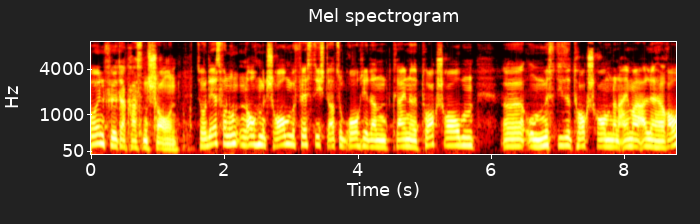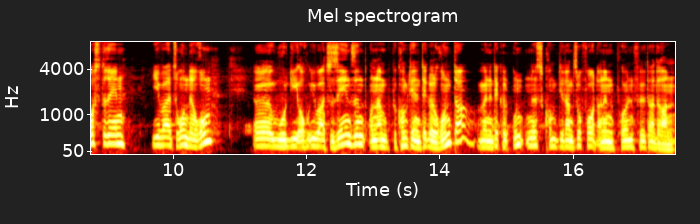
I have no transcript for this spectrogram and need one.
Pollenfilterkasten schauen. So, der ist von unten auch mit Schrauben befestigt. Dazu braucht ihr dann kleine Torx-Schrauben äh, und müsst diese Torx-Schrauben dann einmal alle herausdrehen, jeweils rundherum, äh, wo die auch überall zu sehen sind. Und dann bekommt ihr den Deckel runter. Und wenn der Deckel unten ist, kommt ihr dann sofort an den Pollenfilter dran.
